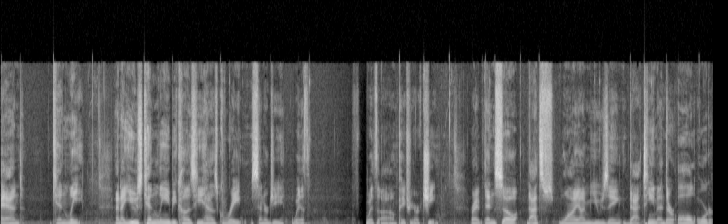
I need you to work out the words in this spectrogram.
and Ken Lee. And I use Ken Lee because he has great synergy with with uh, Patriarch Chi, right? And so that's why I'm using that team, and they're all order.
